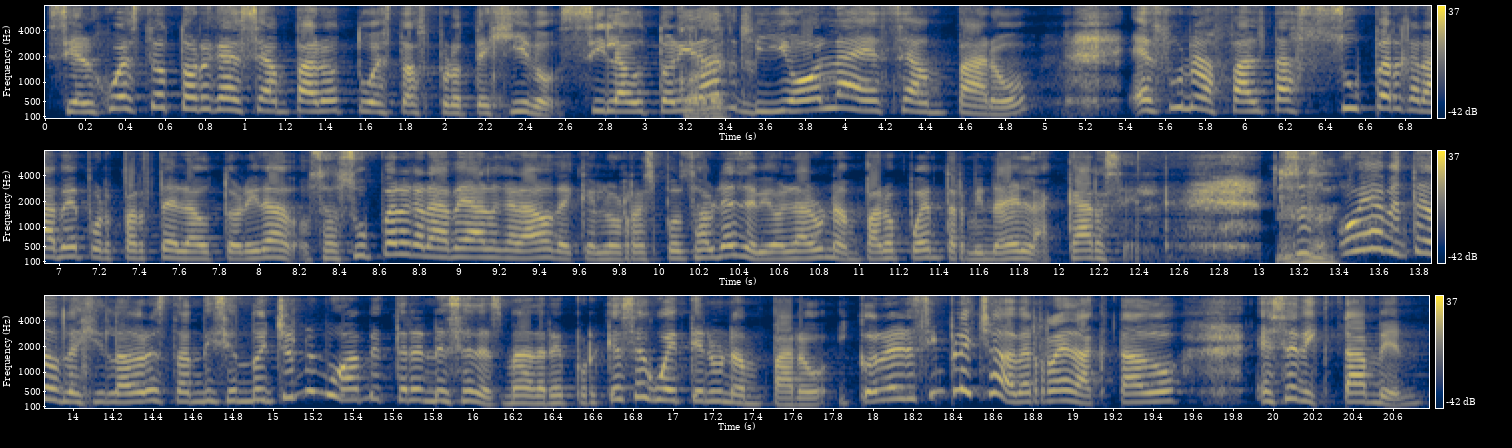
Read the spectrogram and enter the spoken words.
Si el juez te otorga ese amparo, tú estás protegido. Si la autoridad viola ese amparo, es una falta súper grave por parte de la autoridad, o sea, súper grave al grado de que los responsables de violar un amparo pueden terminar en la cárcel. Entonces, obviamente, legisladores están diciendo, yo no me voy a meter en ese desmadre porque ese güey tiene un amparo y con el simple hecho de haber redactado ese dictamen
